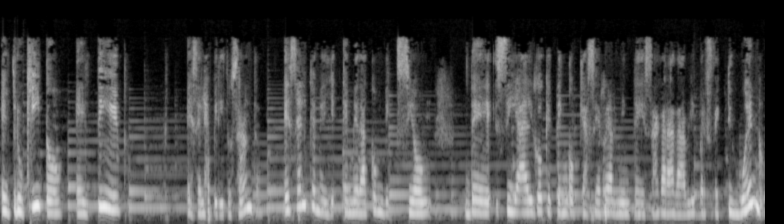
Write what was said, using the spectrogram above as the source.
el truquito, el tip, es el Espíritu Santo. Es el que me, que me da convicción de si algo que tengo que hacer realmente es agradable y perfecto y bueno.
